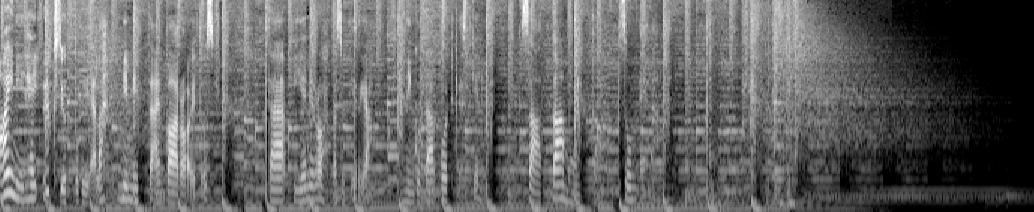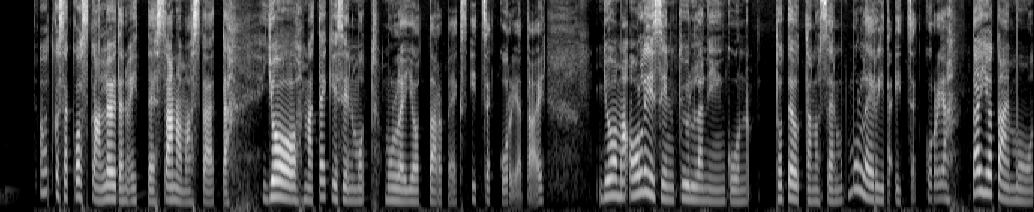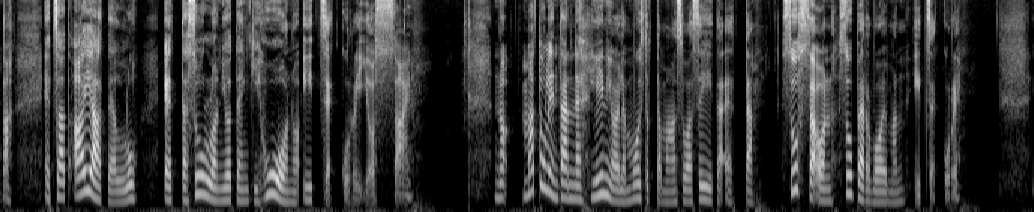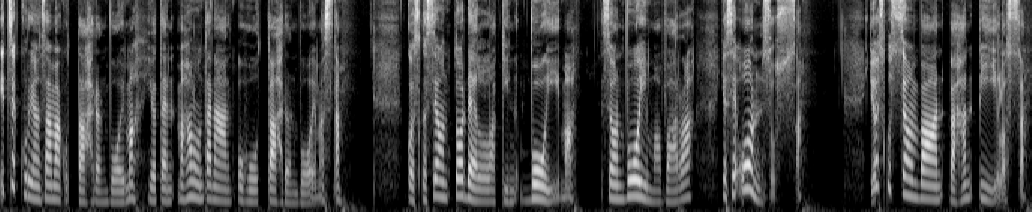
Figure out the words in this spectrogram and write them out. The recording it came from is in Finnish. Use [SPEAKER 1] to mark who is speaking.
[SPEAKER 1] Ai niin, hei, yksi juttu vielä, nimittäin varoitus. Tämä pieni rohkaisukirja, niin kuin tämä podcastkin, saattaa muuttaa sun elämän. Ootko sä koskaan löytänyt itse sanomasta, että joo, mä tekisin, mutta mulle ei ole tarpeeksi itsekuria, tai joo, mä olisin kyllä niin kuin toteuttanut sen, mutta mulle ei riitä itsekuria, tai jotain muuta. Että sä oot ajatellut, että sulla on jotenkin huono itsekuri jossain. No, mä tulin tänne linjoille muistuttamaan sua siitä, että sussa on supervoiman itsekuri. Itsekuri on sama kuin tahdon voima, joten mä haluan tänään puhua tahdon voimasta, koska se on todellakin voima. Se on voimavara ja se on sussa. Joskus se on vaan vähän piilossa.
